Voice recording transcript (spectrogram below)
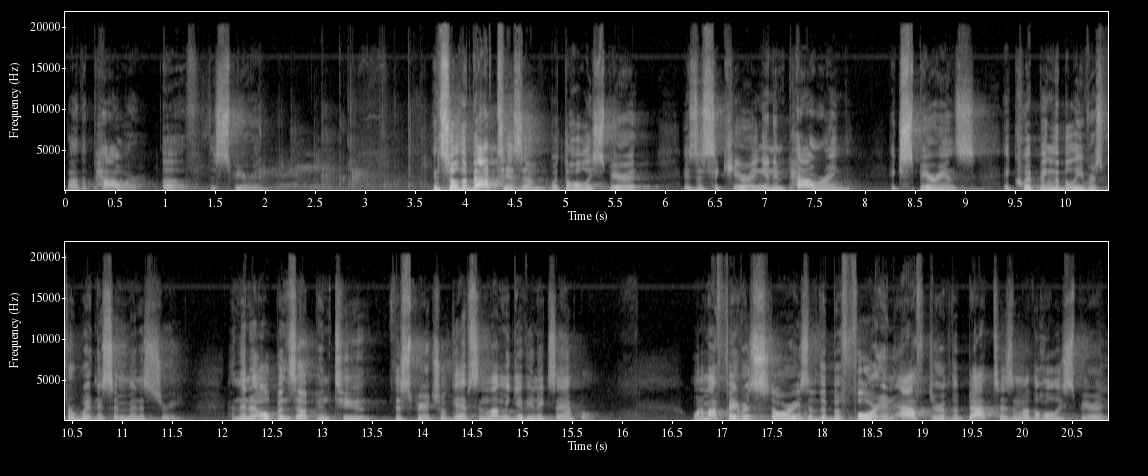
by the power of the Spirit. And so the baptism with the Holy Spirit is a securing and empowering experience, equipping the believers for witness and ministry. And then it opens up into the spiritual gifts. And let me give you an example. One of my favorite stories of the before and after of the baptism of the Holy Spirit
